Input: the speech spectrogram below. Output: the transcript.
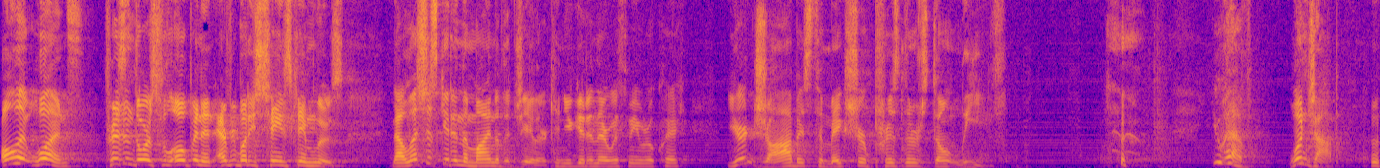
all at once, prison doors flew open and everybody's chains came loose. Now, let's just get in the mind of the jailer. Can you get in there with me, real quick? Your job is to make sure prisoners don't leave. you have one job. and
